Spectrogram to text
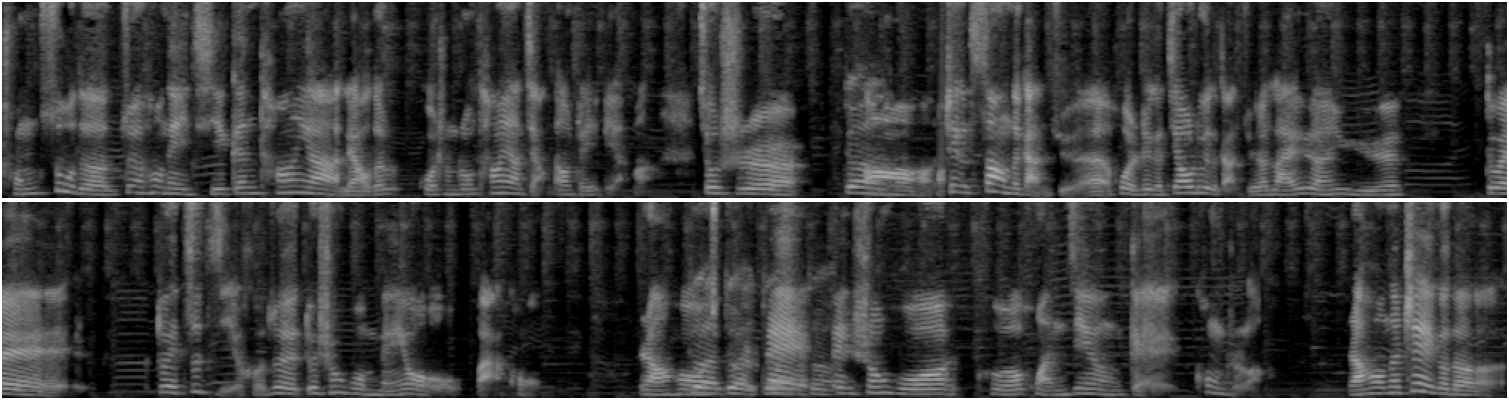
重塑的最后那一期跟汤亚聊的过程中，汤亚讲到这一点嘛，就是对啊，这个丧的感觉或者这个焦虑的感觉来源于对对自己和对对生活没有把控，然后对被被生活和环境给控制了，然后那这个的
